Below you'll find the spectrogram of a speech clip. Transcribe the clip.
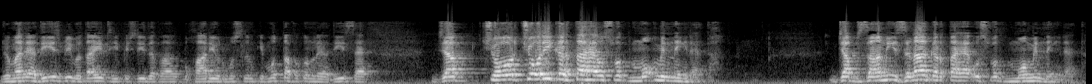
جو میں نے حدیث بھی بتائی تھی پچھلی دفعہ، بخاری اور مسلم کی متفق حدیث ہے۔ جب چور چوری کرتا ہے، اس وقت مومن نہیں رہتا۔ جب زانی زنا کرتا ہے، اس وقت مومن نہیں رہتا۔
